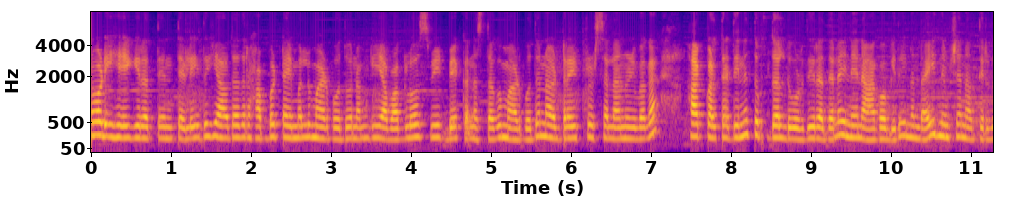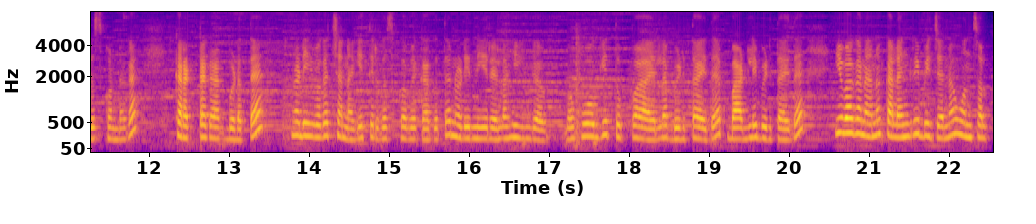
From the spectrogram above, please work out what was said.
ನೋಡಿ ಹೇಗಿರುತ್ತೆ ಅಂತೇಳಿ, ಇದು ಯಾವುದಾದ್ರೂ ಹಬ್ಬದ ಟೈಮಲ್ಲೂ ಮಾಡ್ಬೋದು. ನಮಗೆ ಯಾವಾಗಲೂ ಸ್ವೀಟ್ ಬೇಕನ್ನಿಸ್ದಾಗೂ ಮಾಡ್ಬೋದು. ನಾವು ಡ್ರೈ ಫ್ರೂಟ್ಸ್ ಎಲ್ಲನೂ ಇವಾಗ ಹಾಕ್ಕೊಳ್ತಾ ಇದ್ದೀನಿ. ತುಪ್ಪದಲ್ಲಿ ಹುರಿದಿರೋದೆಲ್ಲ ಇನ್ನೇನು ಆಗೋಗಿದೆ. ಇನ್ನೊಂದು ಐದು ನಿಮಿಷ ನಾವು ತಿರುಗಿಸ್ಕೊಂಡಾಗ ಕರೆಕ್ಟಾಗಿ ಆಗಿಬಿಡುತ್ತೆ. ನೋಡಿ, ಇವಾಗ ಚೆನ್ನಾಗಿ ತಿರುಗಿಸ್ಕೋಬೇಕಾಗುತ್ತೆ. ನೋಡಿ, ನೀರೆಲ್ಲ ಹಿಂಗೆ ಹೋಗಿ ತುಪ್ಪ ಎಲ್ಲ ಬಿಡ್ತಾ ಇದೆ. ಬಾಡ್ಲಿ ಬಿಡ್ತಾ ಇದೆ. ಇವಾಗ ನಾನು ಕಲಂಗ್ರಿ ಬೀಜನ ಒಂದು ಸ್ವಲ್ಪ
